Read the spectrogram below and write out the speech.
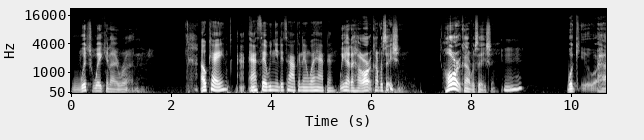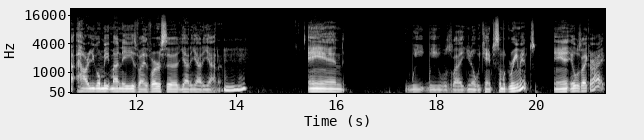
which way can I run? okay, I- said we need to talk, and then what happened? We had a hard conversation. Hard conversation. Mm-hmm. What? How, how are you gonna meet my needs? Vice versa. Yada yada yada. Mm-hmm. and we we was like you know we came to some agreements and it was like all right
